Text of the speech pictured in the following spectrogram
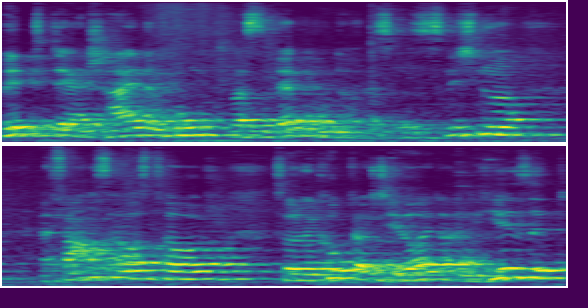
mit der entscheidende Punkt, was ein Webmontag ist. Es ist nicht nur Erfahrungsaustausch, sondern guckt euch die Leute an, die hier sind,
